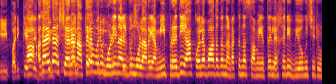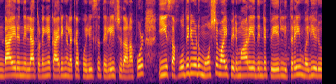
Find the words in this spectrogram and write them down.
ഈ പരിക്കേറ്റ അതായത് ശരൺ അത്തരം ഒരു മൊഴി നൽകുമ്പോൾ അറിയാം ഈ പ്രതി ആ കൊലപാതകം നടക്കുന്ന സമയത്ത് ലഹരി ഉപയോഗിച്ചിട്ടുണ്ടായിരുന്നില്ല തുടങ്ങിയ കാര്യങ്ങളൊക്കെ പോലീസ് തെളിയിച്ചതാണ്. അപ്പോൾ ഈ സഹോദരിയോട് മോശമായി പെരുമാറിയതിന്റെ പേരിൽ ഇത്രയും വലിയൊരു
